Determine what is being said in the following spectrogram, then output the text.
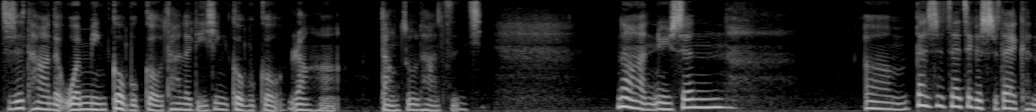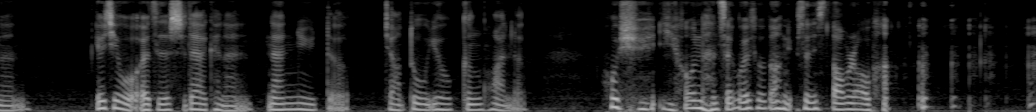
只是他的文明够不够，他的理性够不够，让他挡住他自己。那女生，嗯，但是在这个时代，可能尤其我儿子的时代，可能男女的角度又更换了。或许以后男生会受到女生骚扰吧。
